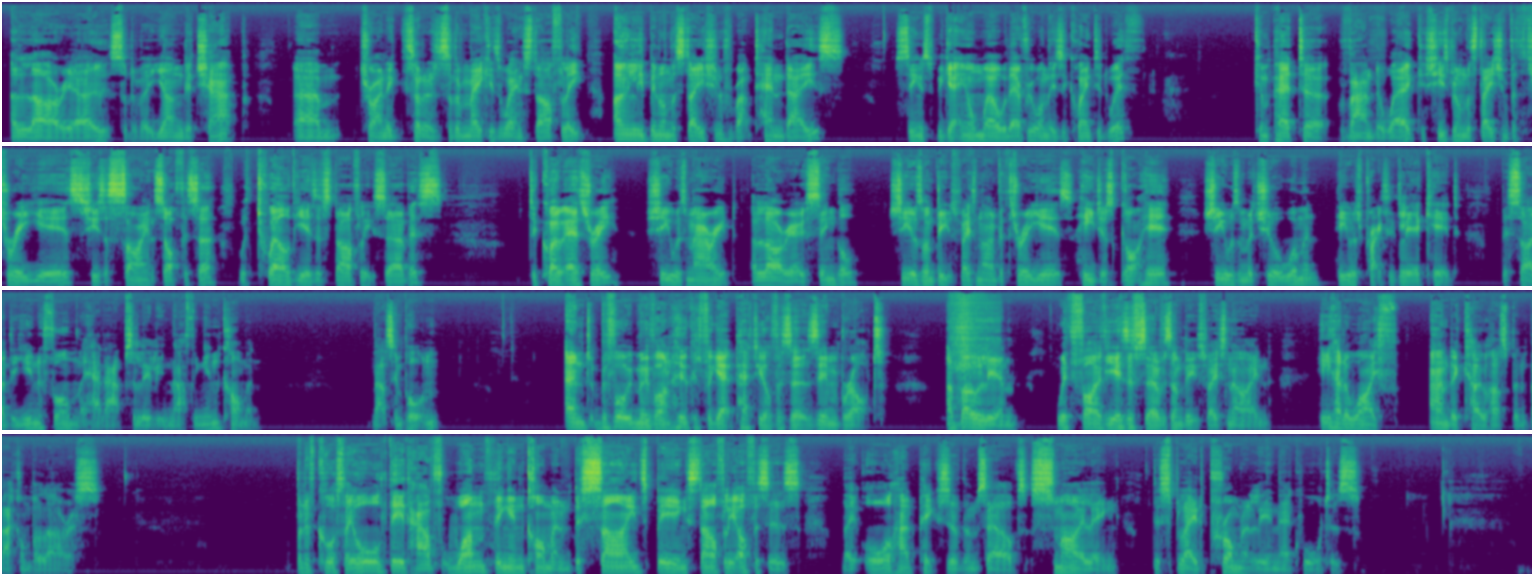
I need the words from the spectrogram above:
Ilario, sort of a younger chap, um, trying to sort of sort of make his way in Starfleet, only been on the station for about ten days, seems to be getting on well with everyone that he's acquainted with compared to Van der Weg. She's been on the station for three years. She's a science officer with 12 years of Starfleet service. To quote Ezri, she was married, Ilario single. She was on Deep Space Nine for three years. He just got here. She was a mature woman. He was practically a kid. Beside the uniform, they had absolutely nothing in common. That's important. And before we move on, who could forget Petty Officer Zim Brott, a Bolian with five years of service on Deep Space Nine? He had a wife and a co husband back on Bolarus. But of course, they all did have one thing in common. Besides being Starfleet officers, they all had pictures of themselves smiling displayed prominently in their quarters.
